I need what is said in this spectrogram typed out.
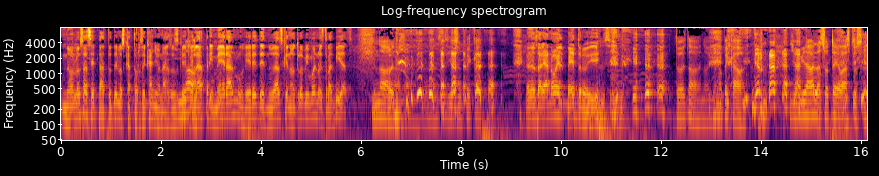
no los acetatos de los 14 cañonazos, que No. fue las primeras mujeres desnudas que nosotros vimos en nuestras vidas. no, no, no, no, no, un pecado Cuando salía Noel Petro y... Sí, sí. Entonces, no, no, yo no pecaba. Yo miraba la sota de bastos.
